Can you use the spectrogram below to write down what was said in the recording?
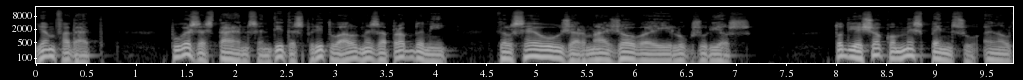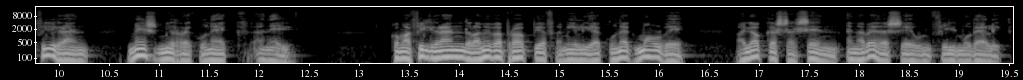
i enfadat pogués estar en sentit espiritual més a prop de mi que el seu germà jove i luxuriós. Tot i això, com més penso en el fill gran, més m'hi reconec en ell. Com a fill gran de la meva pròpia família, conec molt bé allò que se sent en haver de ser un fill modèlic.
